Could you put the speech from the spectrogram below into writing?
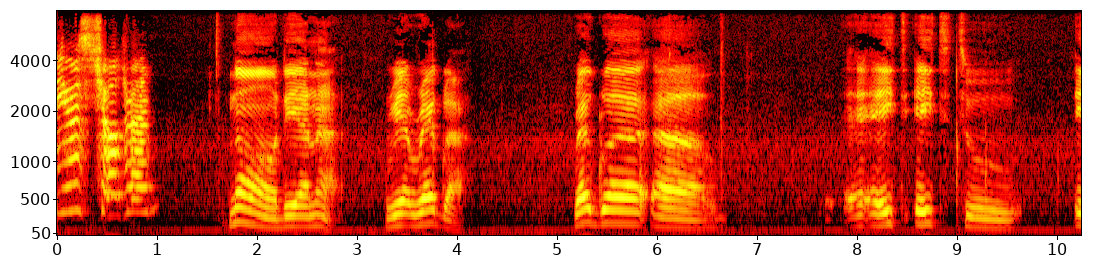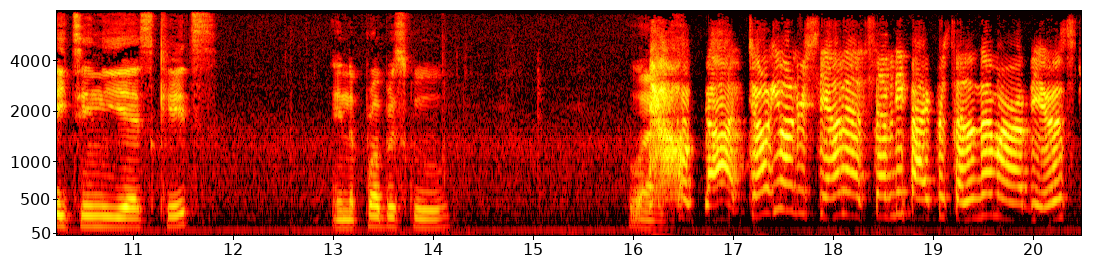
Abused children? No, they are not. Re regular. Regular uh, 8, 8 to 18 years kids in the public school. Oh, God. Don't you understand that 75% of them are abused?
